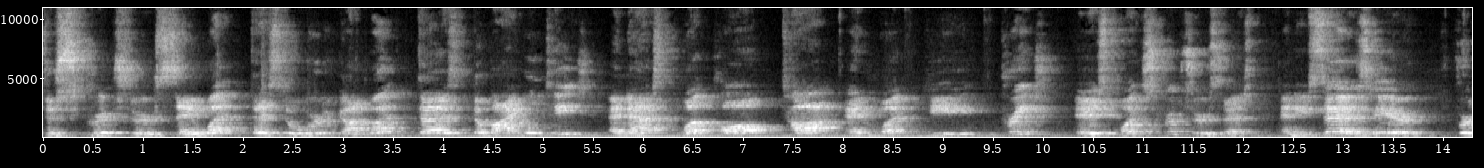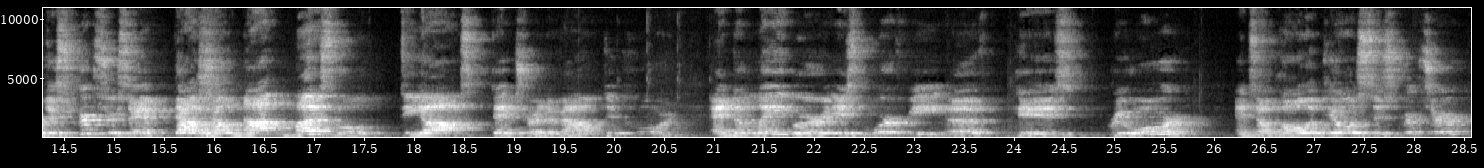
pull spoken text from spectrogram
the scripture say? What does the Word of God, what does the Bible teach? And that's what Paul taught and what he preached, is what scripture says. And he says here, For the scripture saith, Thou shalt not muzzle the ox that treadeth out the corn and the laborer is worthy of his reward. And so Paul appeals to Scripture.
